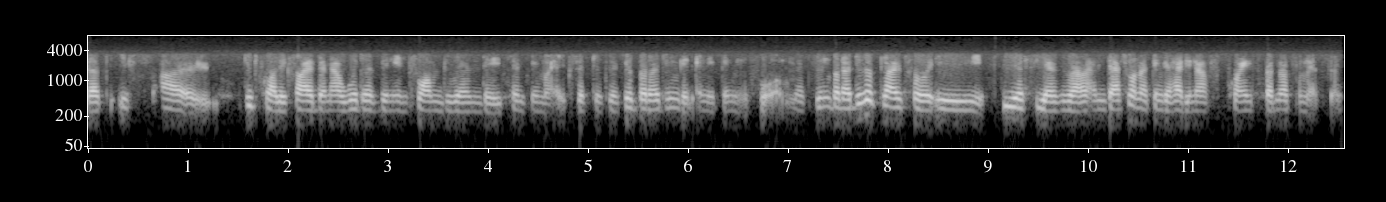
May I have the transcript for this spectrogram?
that if I did qualify, then I would have been informed when they sent me my acceptance letter, but I didn't get anything for medicine. But I did apply for a BSc as well, and that's one I think I had enough points, but not for medicine.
